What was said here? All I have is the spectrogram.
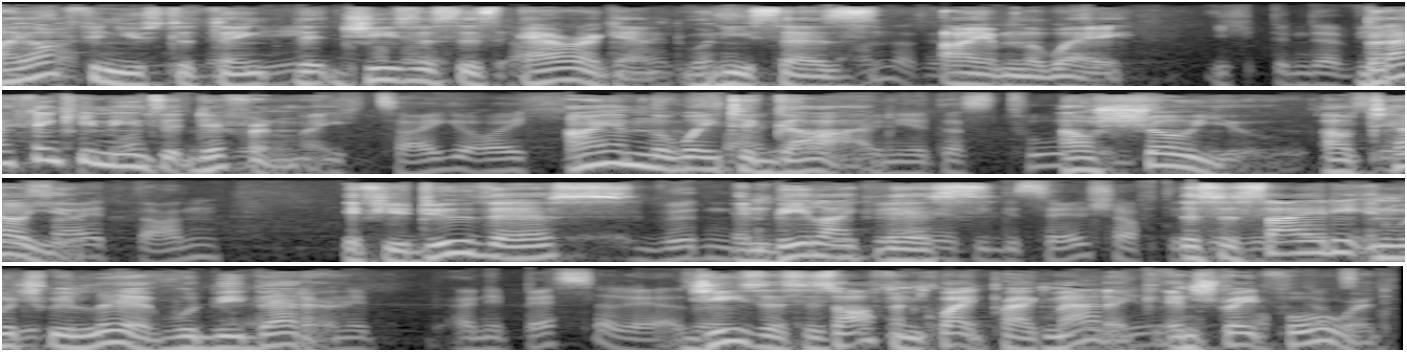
I often used to think that Jesus is arrogant when he says, I am the way. But I think he means it differently. I am the way to God. I'll show you. I'll tell you. If you do this and be like this, the society in which we live would be better. Jesus is often quite pragmatic and straightforward.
